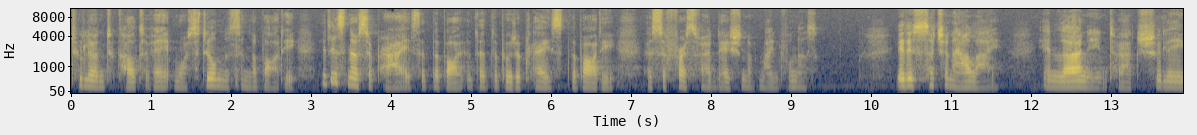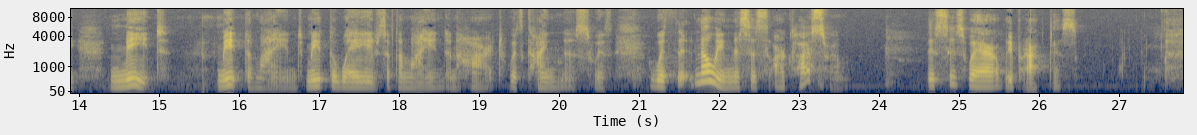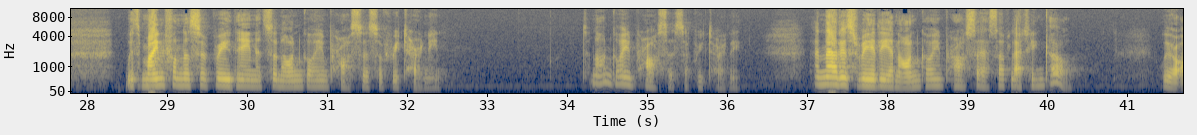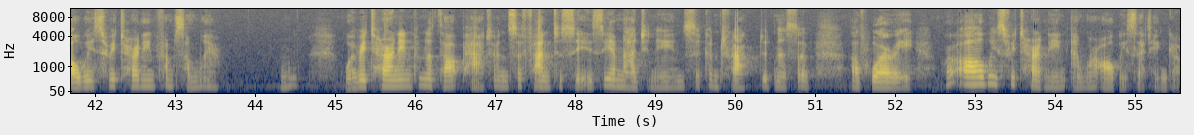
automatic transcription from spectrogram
to learn to cultivate more stillness in the body. It is no surprise that the, body, that the Buddha placed the body as the first foundation of mindfulness. It is such an ally in learning to actually meet meet the mind, meet the waves of the mind and heart with kindness, with with the, knowing this is our classroom. This is where we practice. With mindfulness of breathing, it's an ongoing process of returning. It's an ongoing process of returning. And that is really an ongoing process of letting go. We are always returning from somewhere. Hmm? We're returning from the thought patterns, the fantasies, the imaginings, the contractedness of, of worry. We're always returning and we're always letting go.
